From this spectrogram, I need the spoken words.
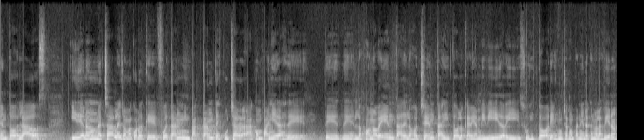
en todos lados. Y dieron una charla y yo me acuerdo que fue tan impactante escuchar a compañeras de, de, de, los 90, de los 80 y todo lo que habían vivido y sus historias, muchas compañeras que no las vieron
